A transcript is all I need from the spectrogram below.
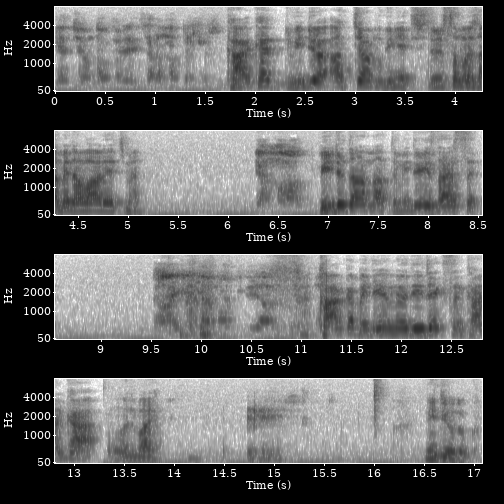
yatıyorum doktor dedi sen anlat bakayım. Kanka video atacağım bugün yetiştirirsem o yüzden beni avare etme. Ya mal. Videoda anlattım, video izlerse. Hayır ya mal video yapmışsın. Kanka bedelini ödeyeceksin kanka. Hadi bay. ne diyorduk?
